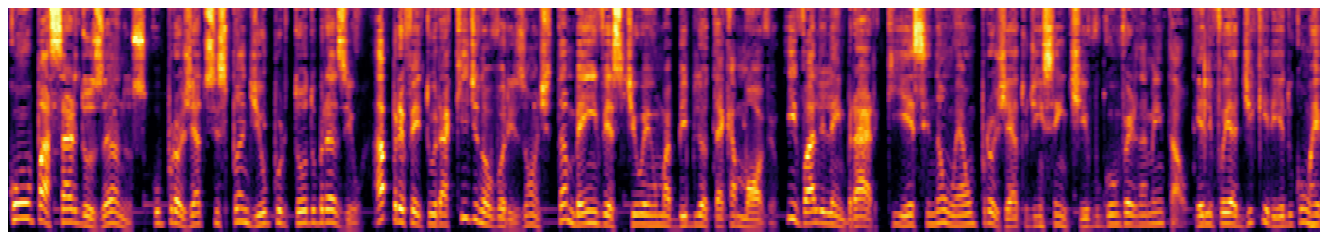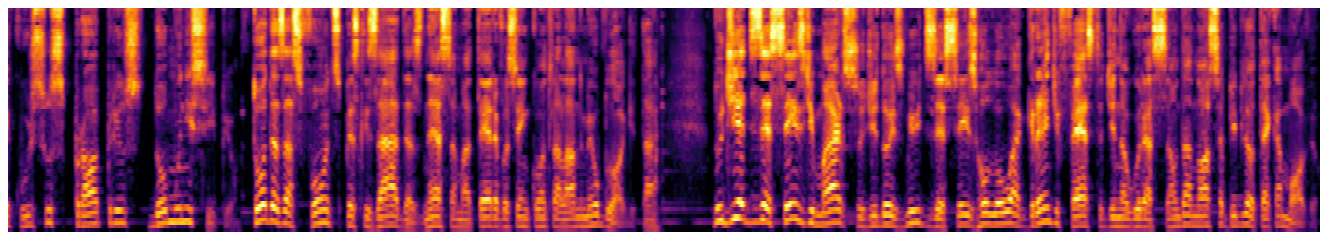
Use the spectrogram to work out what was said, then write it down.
Com o passar dos anos, o projeto se expandiu por todo o Brasil. A prefeitura aqui de Novo Horizonte também investiu em uma biblioteca móvel. E vale lembrar que esse não é um projeto de incentivo governamental. Ele foi adquirido com recursos próprios do município. Todas as fontes pesquisadas nessa matéria você encontra lá no meu blog, tá? No dia 16 de março de 2016, rolou a grande festa de inauguração da nossa biblioteca móvel.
